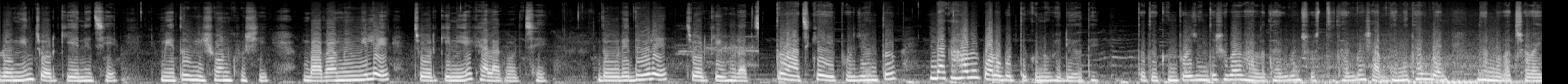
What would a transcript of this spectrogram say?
রঙিন চরকি এনেছে। মেয়ে তো ভীষণ খুশি। বাবা মেয়ে মিলে চরকি নিয়ে খেলা করছে। দৌড়ে দৌড়ে চরকি ঘোরাচ্ছে। তো আজকে এই পর্যন্ত। দেখা হবে পরবর্তী কোনো ভিডিওতে। ততক্ষণ পর্যন্ত সবাই ভালো থাকবেন, সুস্থ থাকবেন, সাবধানে থাকবেন। ধন্যবাদ সবাই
